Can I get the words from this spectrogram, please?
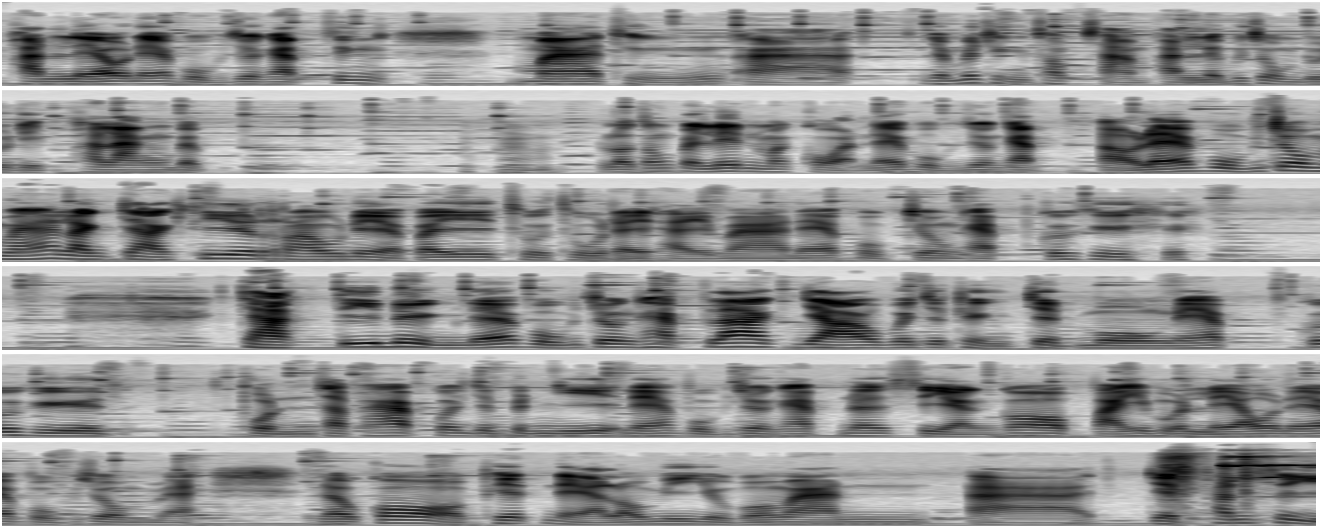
3,000แล้วนะครับผมชมครับ ซึ่งมาถึงอ่ายังไม่ถึงท็อป3,000เลยผู้ชมดูดิพลังแบบเราต้องไปเล่นมาก่อนนะครับผมผู้ชมครับ เอาแล้วผมผู้ชมฮะหลังจากที่เราเนี่ยไปถูถูไถๆมานะครับผมผู้ชมครับก็คือ จากตีหนึ่งนะครับผมผู้ชมครับลากยาวไปจนถึง7จ็ดโมงนะครับ ก็คือ ผลสภาพก็จะเป็นงี้นะครับผมผู้ชมครับนะเสียงก็ไปหมดแล้วนะครับผมผู้ชมนะแล้วก็เพชรเนี่ยเรามีอยู่ประมาณอ่าเจ็ดพันสี่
